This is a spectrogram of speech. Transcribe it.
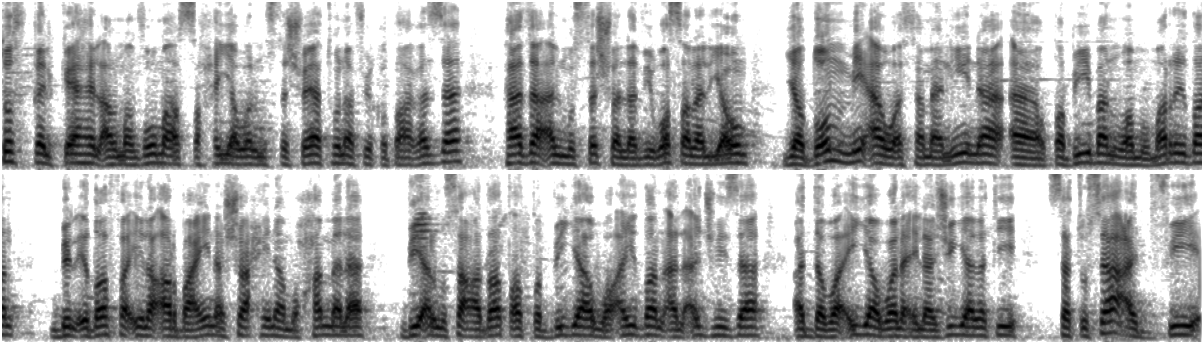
تثقل كاهل المنظومة الصحية والمستشفيات هنا في قطاع غزة. هذا المستشفى الذي وصل اليوم يضم 180 طبيبا وممرضا بالإضافة إلى 40 شاحنة محملة بالمساعدات الطبية وأيضا الأجهزة الدوائية والعلاجية التي ستساعد في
